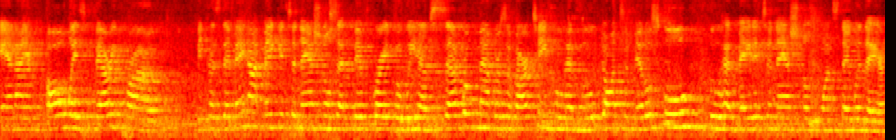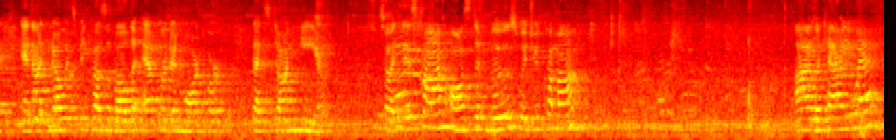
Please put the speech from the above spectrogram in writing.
and I am always very proud because they may not make it to nationals at fifth grade, but we have several members of our team who have moved on to middle school, who have made it to nationals once they were there. And I know it's because of all the effort and hard work that's done here. So at this time, Austin Booth, would you come up? Isla Caluet.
